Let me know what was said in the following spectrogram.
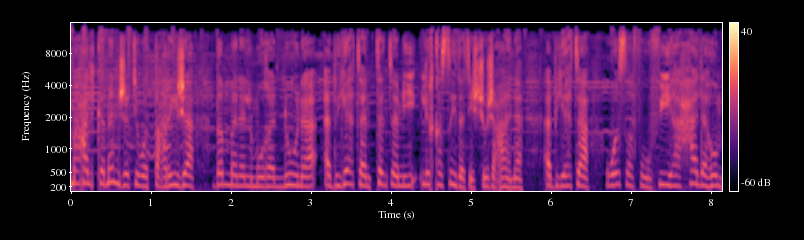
مع الكمنجة والطعريجة ضمن المغنون أبياتا تنتمي لقصيدة الشجعان. أبيات وصفوا فيها حالهم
